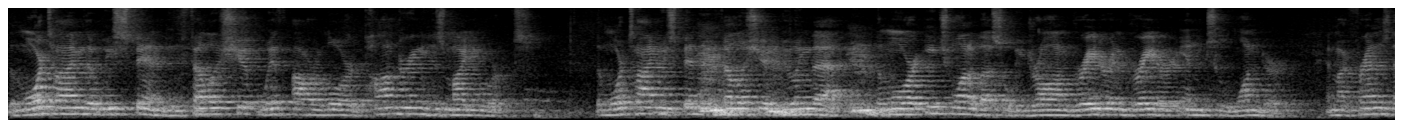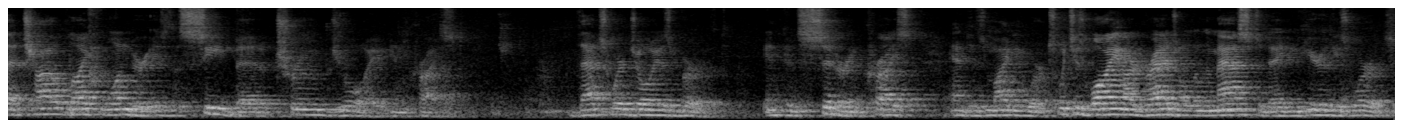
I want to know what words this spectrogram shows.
the more time that we spend in fellowship with our Lord, pondering his mighty works, the more time we spend in fellowship doing that, the more each one of us will be drawn greater and greater into wonder and my friends, that childlike wonder is the seedbed of true joy in Christ. That's where joy is birthed, in considering Christ and his mighty works, which is why in our gradual in the Mass today you hear these words.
